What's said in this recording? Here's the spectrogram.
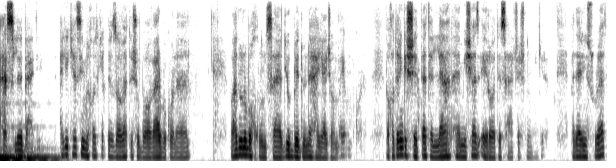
اصل بعدی. اگه کسی می‌خواد که قضاوتش رو باور بکنن باید اونو با خونسردی و بدون هیجان بیان بکنه. به خاطر اینکه شدت لحن همیشه از اراده سرچشمه می‌گیره. و در این صورت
